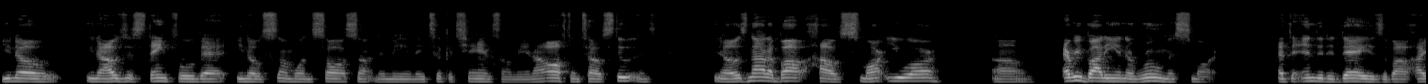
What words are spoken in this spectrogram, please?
you know, you know, I was just thankful that you know someone saw something in me and they took a chance on me. And I often tell students, you know, it's not about how smart you are. Um, everybody in the room is smart. At the end of the day, is about how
